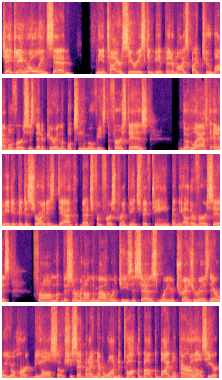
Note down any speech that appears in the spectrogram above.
J.K. Rowling said, the entire series can be epitomized by two Bible verses that appear in the books and the movies. The first is the last enemy to be destroyed is death. That's from 1 Corinthians 15. And the other verse is from the Sermon on the Mount, where Jesus says, Where your treasure is, there will your heart be also. She said, But I never wanted to talk about the Bible parallels here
